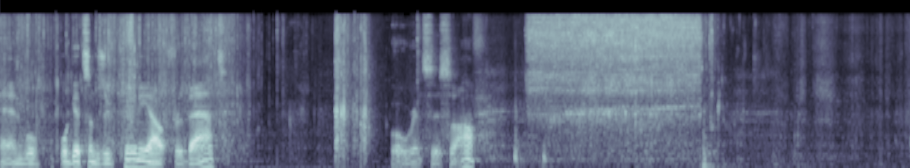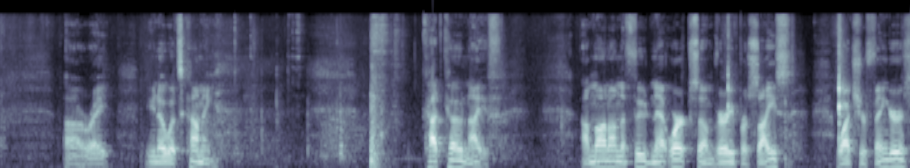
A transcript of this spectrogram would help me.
And we'll, we'll get some zucchini out for that. We'll rinse this off. All right, you know what's coming. Cutco knife. I'm not on the Food Network, so I'm very precise. Watch your fingers.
